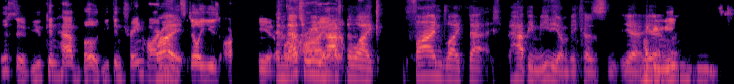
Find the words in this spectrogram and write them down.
exclusive. You can have both. You can train hard, you Right. can still use RP and that's where you RIR. have to like find like that happy medium because yeah, happy yeah. mediums.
